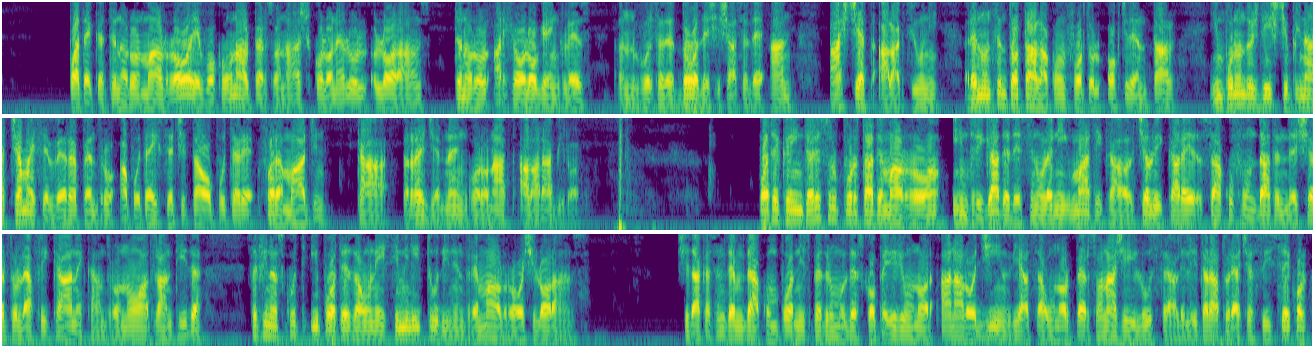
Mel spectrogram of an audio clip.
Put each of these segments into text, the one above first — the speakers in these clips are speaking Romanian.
Poate că tânărul Malro evocă un alt personaj, colonelul Lawrence, tânărul arheolog englez, în vârstă de 26 de ani, ascet al acțiunii, renunțând total la confortul occidental, impunându-și disciplina cea mai severă pentru a putea exercita o putere fără margini ca rege neîncoronat al arabilor. Poate că interesul purtat de Malro, intrigat de destinul enigmatic al celui care s-a cufundat în deșerturile africane ca într-o nouă Atlantidă, să fi născut ipoteza unei similitudini între Malro și Laurence. Și dacă suntem de acum porniți pe drumul descoperirii unor analogii în viața unor personaje ilustre ale literaturii acestui secol,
